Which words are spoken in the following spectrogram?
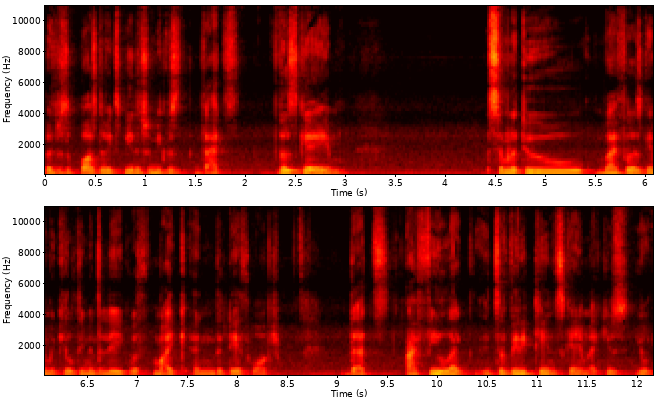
it was a positive experience for me because that's this game similar to my first game of Kill Team in the league with Mike and the Deathwatch that's I feel like it's a very tense game. Like you, you,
